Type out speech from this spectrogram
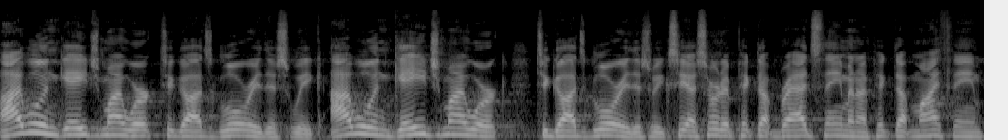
I will engage my work to God's glory this week. I will engage my work to God's glory this week. See, I sort of picked up Brad's theme and I picked up my theme,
